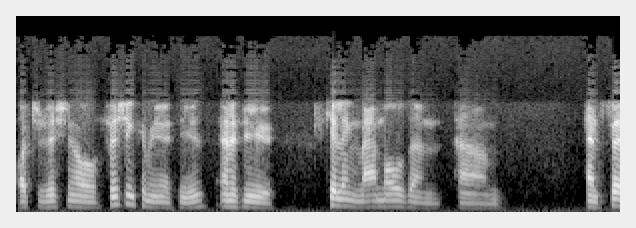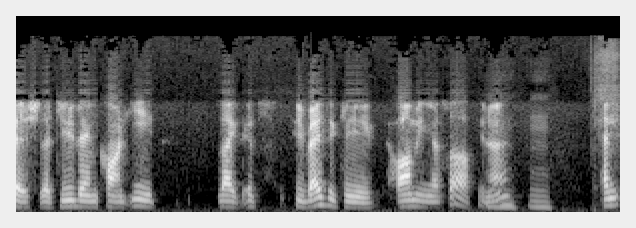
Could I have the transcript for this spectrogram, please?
are traditional fishing communities, and if you're killing mammals and um, and fish that you then can't eat, like it's you're basically harming yourself, you know. Mm-hmm. And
